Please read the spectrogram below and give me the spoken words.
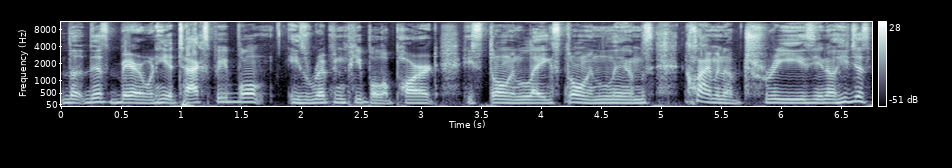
the, this bear when he attacks people he's ripping people apart. He's throwing legs throwing limbs climbing up trees you know he just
